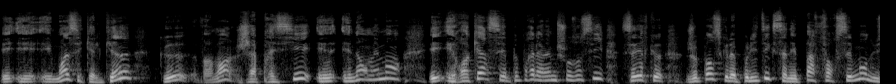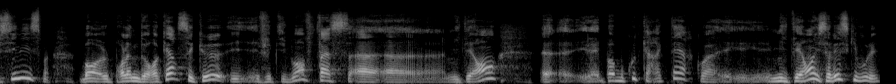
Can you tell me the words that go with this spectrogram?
Et, moi, c'est quelqu'un que vraiment j'appréciais énormément. Et, et Rocard, c'est à peu près la même chose aussi. C'est-à-dire que je pense que la politique, ça n'est pas forcément du cynisme. Bon, le problème de Rocard, c'est que effectivement, face à, Mitterrand, euh, il n'avait pas beaucoup de caractère, quoi. Et Mitterrand, il savait ce qu'il voulait.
